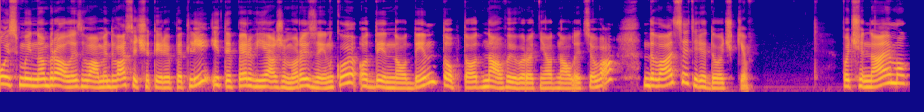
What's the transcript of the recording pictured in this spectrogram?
Ось ми набрали з вами 24 петлі і тепер в'яжемо резинкою один на один, тобто одна виворотня, одна лицьова, 20 рядочків. Починаємо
